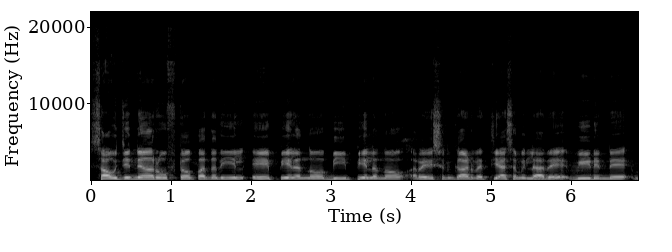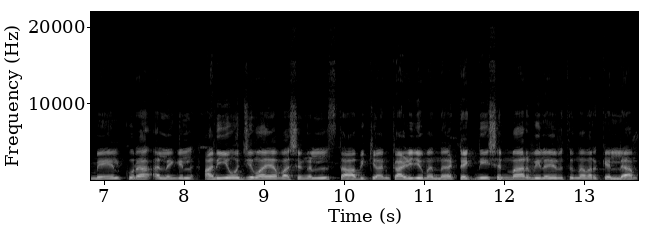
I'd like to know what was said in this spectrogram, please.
സൗജന്യ റൂഫ് ടോപ്പ് പദ്ധതിയിൽ എ പി എൽ എന്നോ ബി പി എൽ എന്നോ റേഷൻ കാർഡ് വ്യത്യാസമില്ലാതെ വീടിന്റെ മേൽക്കുറ അല്ലെങ്കിൽ അനുയോജ്യമായ വശങ്ങളിൽ സ്ഥാപിക്കാൻ കഴിയുമെന്ന് ടെക്നീഷ്യന്മാർ വിലയിരുത്തുന്നവർക്കെല്ലാം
